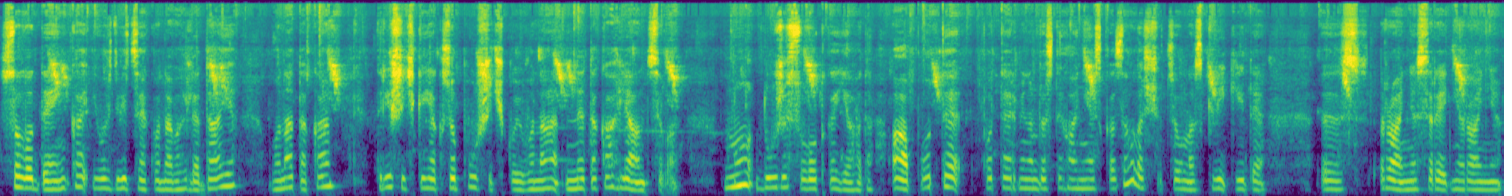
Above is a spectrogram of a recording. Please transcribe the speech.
солоденька. І ось дивіться, як вона виглядає. Вона така трішечки як з опушечкою, вона не така глянцева. Ну, дуже солодка ягода. А по, те, по термінам достигання я сказала, що це у нас квіки йде рання, середня, рання.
